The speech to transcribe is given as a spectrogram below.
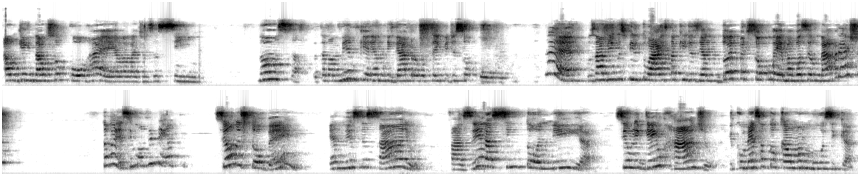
alguém dá o socorro a ela, ela diz assim: Nossa, eu estava mesmo querendo ligar para você e pedir socorro. É, os amigos espirituais estão aqui dizendo, doido para te socorrer, mas você não dá brecha. Então é esse movimento. Se eu não estou bem, é necessário fazer a sintonia se eu liguei o rádio e começa a tocar uma música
